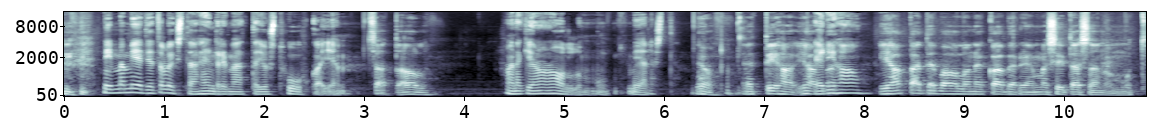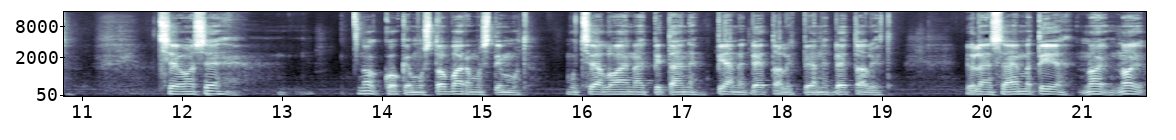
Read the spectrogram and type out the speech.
niin mä mietin, että oliko tämä Henri Mättä just huuhkajien? Saattaa olla. Ainakin on ollut mun mielestä. Joo, että ihan, ihan, ihan pätevä olla ne kaveri, en mä sitä sano, mutta se on se, no kokemusta on varmasti, mutta, mutta siellä on aina, että pitää ne pienet detaljit, pienet detaljit. Yleensä en mä tiedä, noi, noi,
